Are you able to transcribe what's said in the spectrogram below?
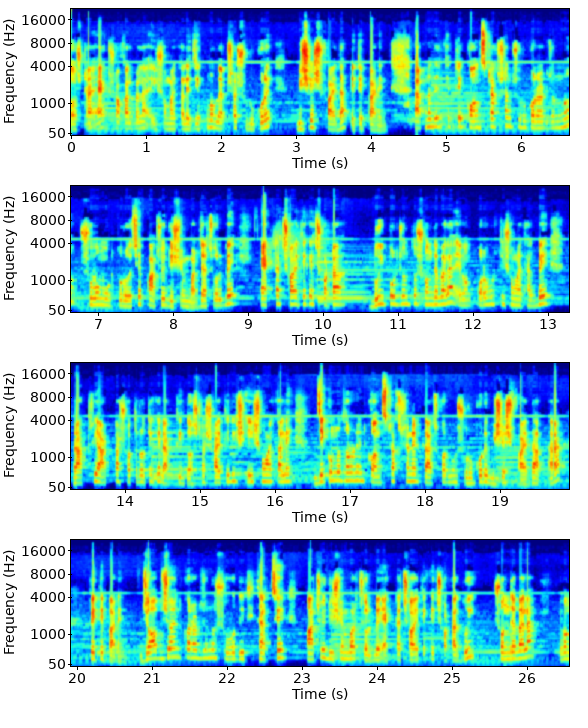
দশটা এক। সকালবেলা এই সময়কালে যে কোনো ব্যবসা শুরু করে বিশেষ ফায়দা পেতে পারেন। আপনাদের ক্ষেত্রে কনস্ট্রাকশন শুরু করার জন্য শুভ মুহূর্ত রয়েছে পাঁচই ডিসেম্বর, যা চলবে একটা ছয় থেকে ছটা, দুই পর্যন্ত সন্ধেবেলা এবং পরবর্তী সময় থাকবে রাত্রি আটটা সতেরো থেকে রাত্রি দশটা সাঁত্রিশ এই সময়কালে যে কোনো ধরনের কনস্ট্রাকশনের কাজকর্ম শুরু করে বিশেষ ফায়দা আপনারা পেতে পারেন। জব জয়েন করার জন্য শুভ তিথি থাকছে পাঁচই ডিসেম্বর, চলবে একটা ছয় থেকে ছটা, দুই সন্ধেবেলা এবং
